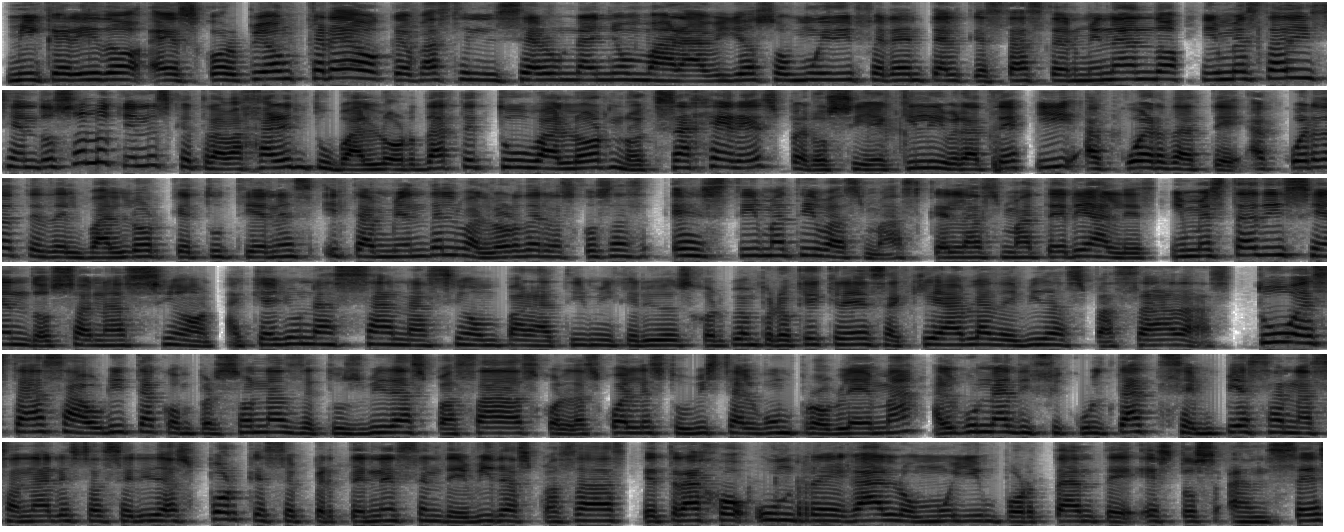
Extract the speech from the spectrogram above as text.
mi querido escorpión. Creo que vas a iniciar un año maravilloso, muy diferente al que estás terminando y me está diciendo, solo tienes que trabajar en tu valor, date tu valor, no exageres, pero sí equilíbrate y acuérdate, acuérdate del valor que tú tienes y también del valor de las cosas estimativas más que las materiales. Y me está diciendo sanación, aquí hay una sanación para ti, mi querido escorpión, pero ¿qué crees? Aquí habla de vidas pasadas. Tú estás ahorita con personas de tus vidas pasadas con las cuales tuviste algún problema, alguna dificultad, se empiezan a sanar esas heridas porque se pertenecen de vidas pasadas. Te trajo un regalo muy importante, estos ancestros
